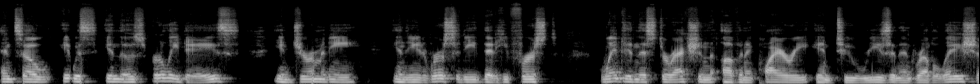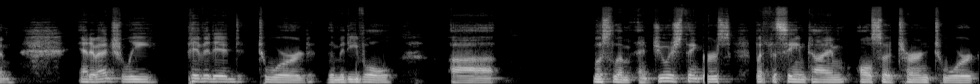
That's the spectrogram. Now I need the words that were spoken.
And so it was in those early days in Germany in the university that he first went in this direction of an inquiry into reason and revelation, and eventually pivoted toward the medieval uh, Muslim and Jewish thinkers, but at the same time also turned toward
